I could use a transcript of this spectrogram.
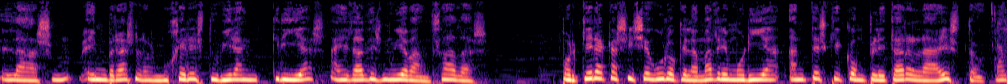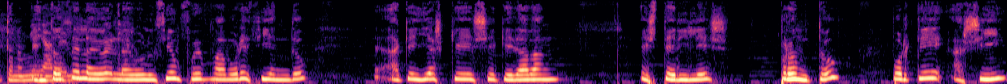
las hembras, las mujeres, tuvieran crías a edades muy avanzadas, porque era casi seguro que la madre moría antes que completara la esto. La autonomía. Entonces la, la, evolución fue favoreciendo aquellas que se quedaban estériles pronto, porque así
